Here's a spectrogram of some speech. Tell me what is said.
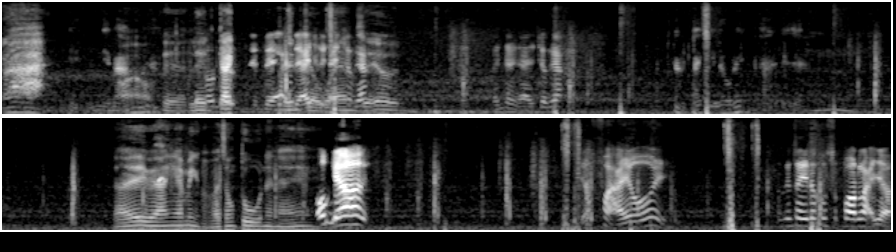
À, để, để ờ, bán ok, lên Thôi, cách, để, để, để, lên anh kiểu của nhảy em dễ hơn. anh thử nhảy trước nhá. Tay gì lâu đấy. À để ra Ừm. Đấy, anh em mình phải vào trong tù này này. Ô kìa Đéo phải rồi Cái dây nó không spawn lại nhở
